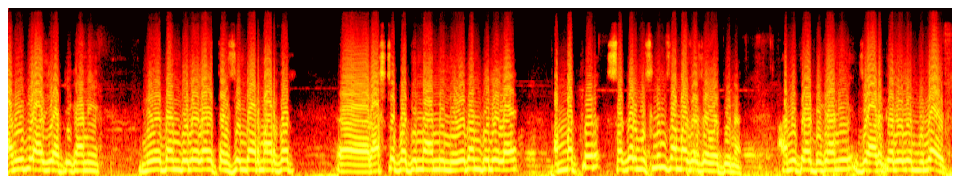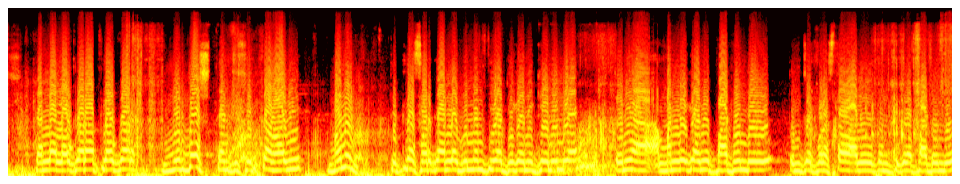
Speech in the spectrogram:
आम्ही बी आज या ठिकाणी निवेदन दिलेलं आहे तहसीलदार मार्फत. राष्ट्रपतींना आम्ही निवेदन दिलेलं आहे. अहमदपूर सकल मुस्लिम समाजाच्या वतीनं. आम्ही त्या ठिकाणी जे अडकलेले मुलं आहेत त्यांना लवकरात लवकर निर्देश त्यांची सुटका व्हावी. म्हणून तिथल्या सरकारला विनंती या ठिकाणी केलेली आहे. त्यांनी म्हणले की आम्ही पाठवून देऊ. तुमचे प्रस्ताव आले होते तिकडे पाठवून देऊ.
